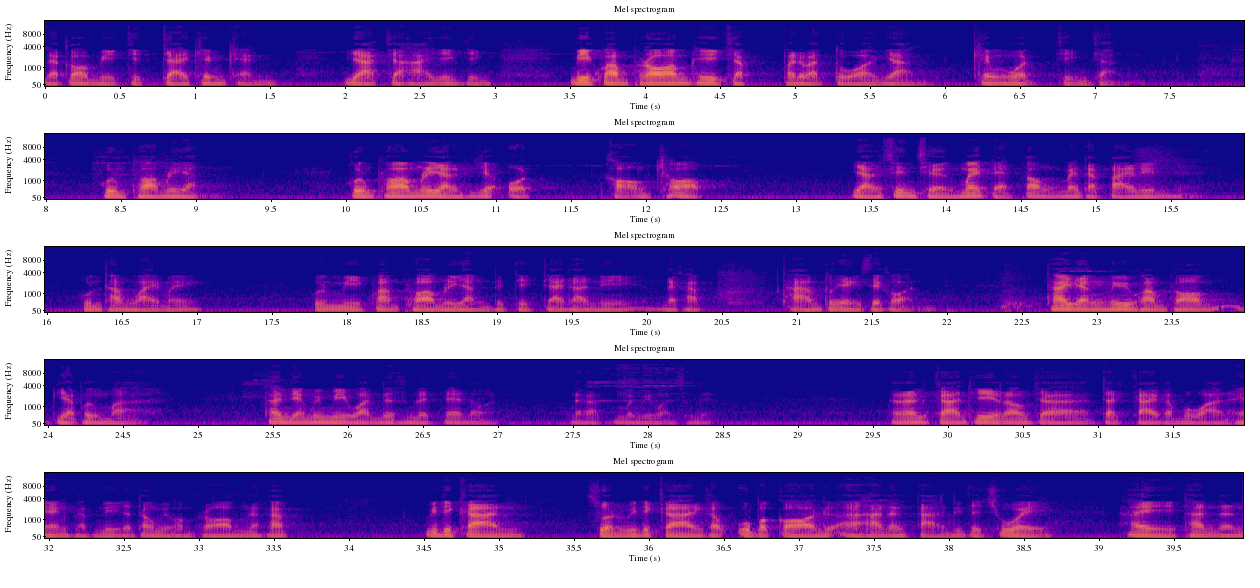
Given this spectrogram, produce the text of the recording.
แล้วก็มีจิตใจเข้มแข็ง อยากจะหายจริง ๆ มีความพร้อมที่จะปฏิบัติตัวอย่างเข้มงวดจริงจังคุณพร้อมหรือยังคุณพร้อมหรือยังที่จะอดของชอบ อย่างสิ้นเชิงไม่แต่ต้องไม่แต่ปลายลิ้น คุณทำไหวไหมคุณมีความพร้อมหรือยังจิตใจด้านนี้นะครับ ถามตัวเองเสียก่อน ถ้ายังไม่มีความพร้อมอย่าเพิ่งมา ท่านยังไม่มีวันได้สำเร็จแน่นอน นะครับไม่มีวันสำเร็จดังนั้นการที่เราจะจัดการกับเบาหวานแห้งแบบนี้จะต้องมีความพร้อมนะครับ วิธีการส่วนวิธีการกับอุปกรณ์หรืออาหารต่างๆ ที่จะช่วยให้ท่านนั้น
